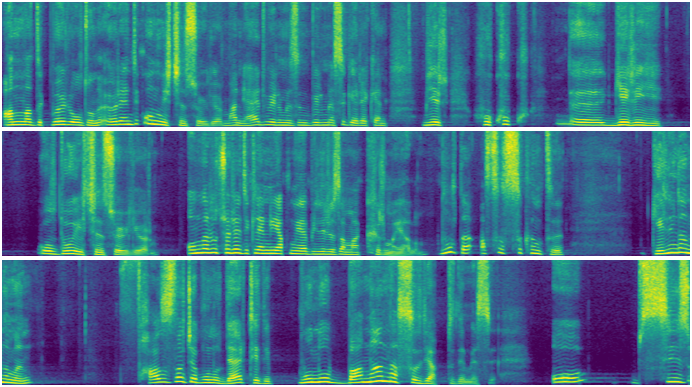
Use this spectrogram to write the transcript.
anladık, böyle olduğunu öğrendik. Onun için söylüyorum. Hani her birimizin bilmesi gereken bir hukuk e, gereği olduğu için söylüyorum. Onların söylediklerini yapmayabiliriz ama kırmayalım. Burada asıl sıkıntı gelin hanımın fazlaca bunu dert edip bunu bana nasıl yaptı demesi. O siz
